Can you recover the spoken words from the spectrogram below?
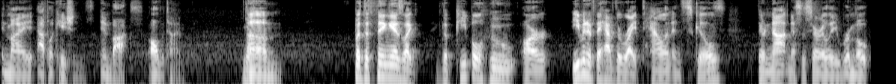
in my applications inbox all the time. Um, but the thing is, like the people who are, even if they have the right talent and skills, they're not necessarily remote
